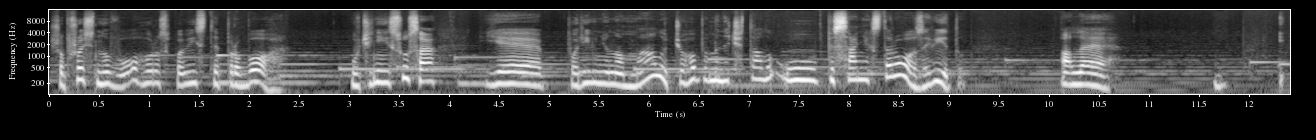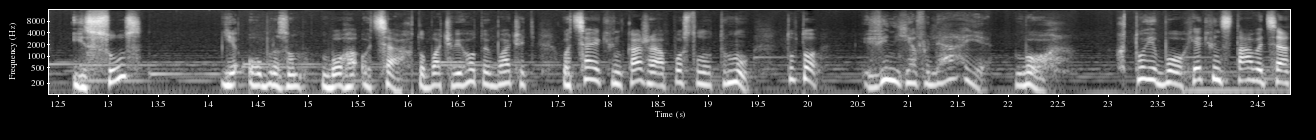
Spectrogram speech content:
щоб щось нового розповісти про Бога. У вченні Ісуса є порівняно мало, чого би ми не читали у Писаннях Старого Завіту. Але Ісус є образом Бога Отця. Хто бачив його, той бачить Отця, як він каже апостолу тому. Тобто Він являє Бога. Хто є Бог, як він ставиться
